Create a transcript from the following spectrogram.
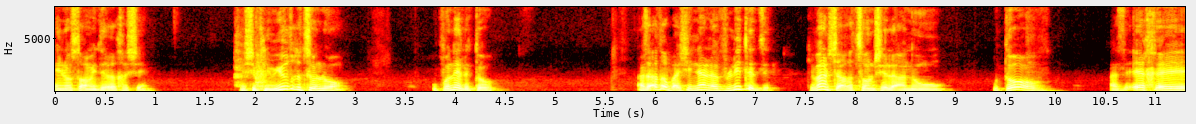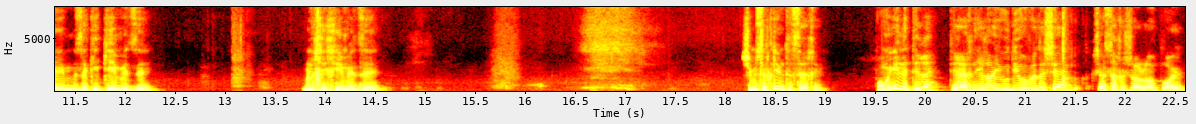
אינו שר מדרך השם. ושפנימיות רצונו, הוא פונה לטוב. אז אדרבה, יש עניין להבליט את זה. כיוון שהרצון שלנו הוא טוב, אז איך אה, מזקקים את זה? מנכיחים את זה? שמסלקים את השכל. אומרים, הנה, תראה, תראה איך נראה יהודי עובד השם, כשהשכל שלו לא פועל.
